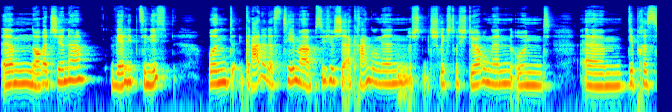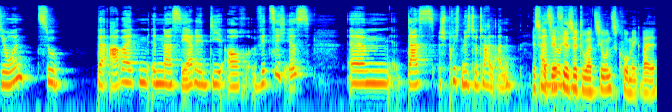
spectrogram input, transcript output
Ähm, Nora Tschirner, wer liebt sie nicht? Und gerade das Thema psychische Erkrankungen, Schrägstrich Störungen und ähm, Depression zu bearbeiten in einer Serie, die auch witzig ist, ähm, das spricht mich total an. Ist halt also, sehr viel Situationskomik, weil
